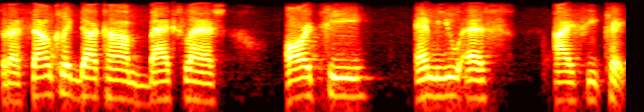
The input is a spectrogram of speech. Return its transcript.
So that's soundclick.com backslash R T M U S I C K.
